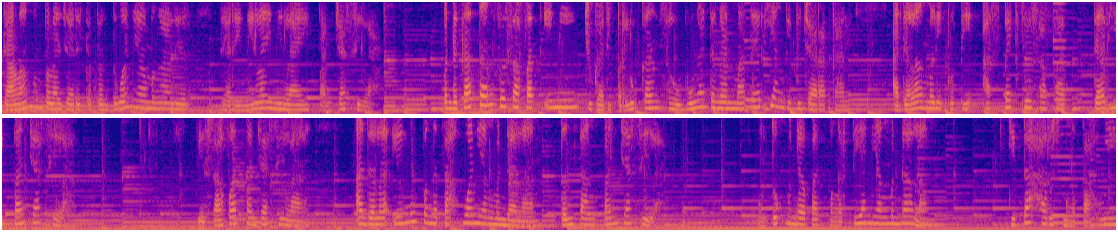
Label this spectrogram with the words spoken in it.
dalam mempelajari ketentuan yang mengalir dari nilai-nilai Pancasila. Pendekatan filsafat ini juga diperlukan sehubungan dengan materi yang dibicarakan adalah meliputi aspek filsafat dari Pancasila. Filsafat Pancasila adalah ilmu pengetahuan yang mendalam tentang Pancasila. Untuk mendapat pengertian yang mendalam, kita harus mengetahui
